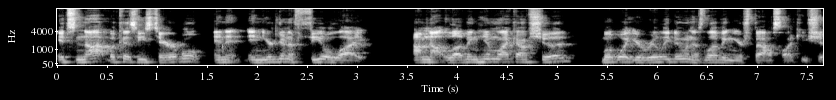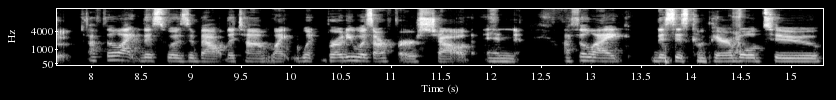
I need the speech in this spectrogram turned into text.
it's not because he's terrible and it and you're going to feel like I'm not loving him like I should, but what you're really doing is loving your spouse like you should. I feel like this was about the time like when Brody was our first child and I feel like this is comparable to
